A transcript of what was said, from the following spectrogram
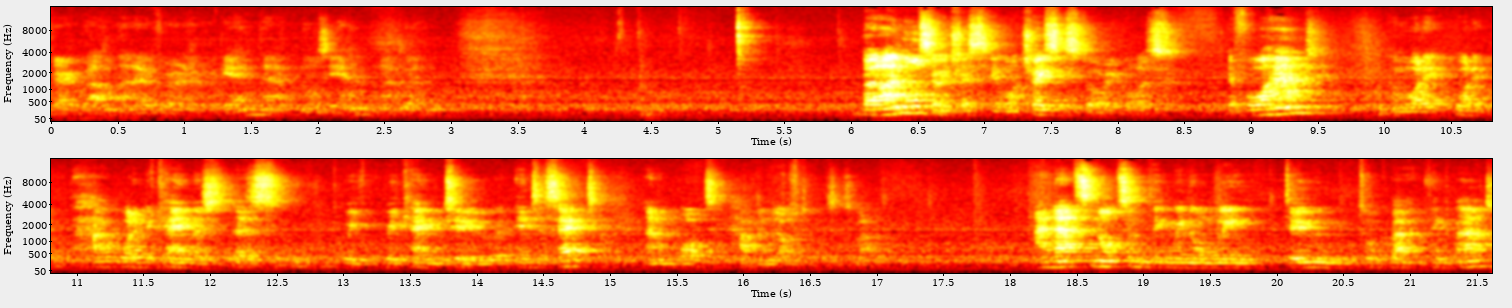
very well, and over and over again, uh, nauseam, I will. But I'm also interested in what Tracy's story was beforehand, and what it, what it, how, what it became as, as we, we came to intersect, and what happened afterwards as well. And that's not something we normally do and talk about and think about.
